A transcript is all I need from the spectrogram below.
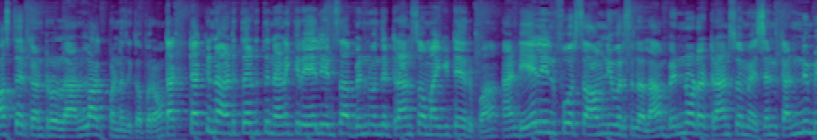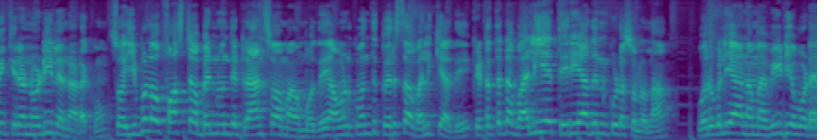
மாஸ்டர் கண்ட்ரோலில் அன்லாக் பண்ணதுக்கப்புறம் டக் டக்குன்னு அடுத்தடுத்து நினைக்கிற ஏலியன்ஸாக பென் வந்து டிரான்ஸ்ஃபார்ம் ஆகிட்டே இருப்பான். அண்ட் ஏலியன் ஃபோர்ஸ் ஆம்னிவர்ஸ்லாம் பென்னோட டிரான்ஸ்ஃபார்மேஷன் கண்ணுமிக்கிற நொடியில் நடக்கும். ஸோ இவ்வளோ ஃபாஸ்ட்டாக பென் வந்து டிரான்ஸ்ஃபார்ம் ஆகும்போது அவனுக்கு வந்து பெருசாக வலிக்காது. கிட்டத்தட்ட வழியே தெரியாதுன்னு கூட சொல்லலாம். ஒரு வழியா நம்ம வீடியோவோட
